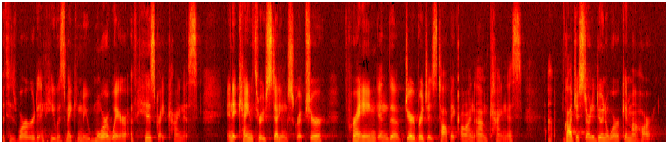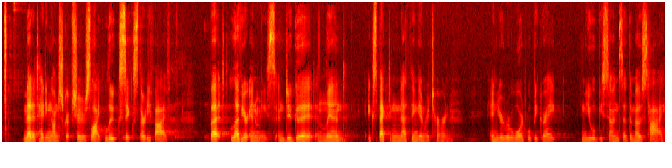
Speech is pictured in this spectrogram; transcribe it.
with His Word, and He was making me more aware of His great kindness. And it came through studying Scripture, praying, and the Jerry Bridges topic on um, kindness. Uh, God just started doing a work in my heart, meditating on scriptures like Luke 6:35. But love your enemies and do good and lend, expecting nothing in return and your reward will be great, and you will be sons of the Most High,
